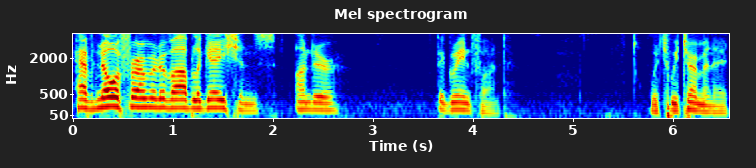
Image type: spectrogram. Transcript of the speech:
have no affirmative obligations under the Green Fund, which we terminate.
